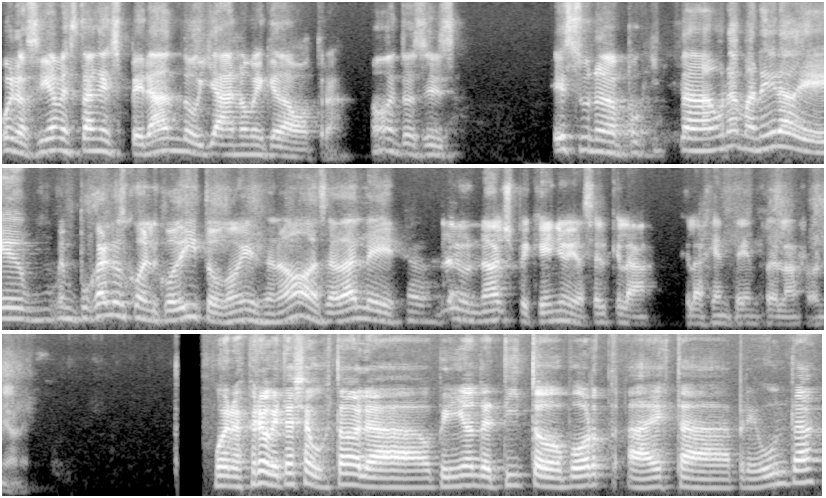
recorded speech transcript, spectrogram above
bueno, si ya me están esperando, ya no me queda otra, ¿no? Entonces, es una poquita, una manera de empujarlos con el codito, como dicen, ¿no? O sea, darle, darle un nudge pequeño y hacer que la, que la gente entre en las reuniones. Bueno, espero que te haya gustado la opinión de Tito Bort a esta pregunta.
